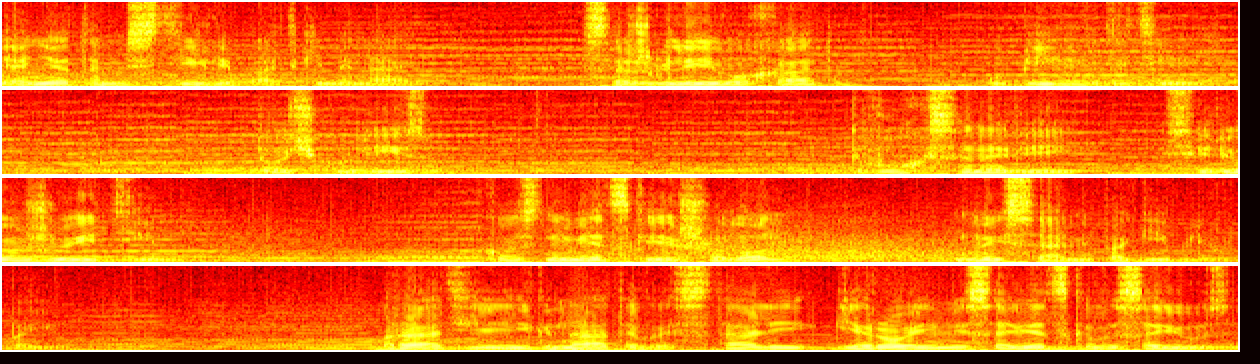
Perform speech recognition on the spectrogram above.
И они отомстили батьке Минаю. Сожгли его хату, убили детей. Дочку Лизу, двух сыновей, Сережу и Диму. Кос немецкий эшелон, но и сами погибли в бою. Братья Игнатовы стали героями Советского Союза.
